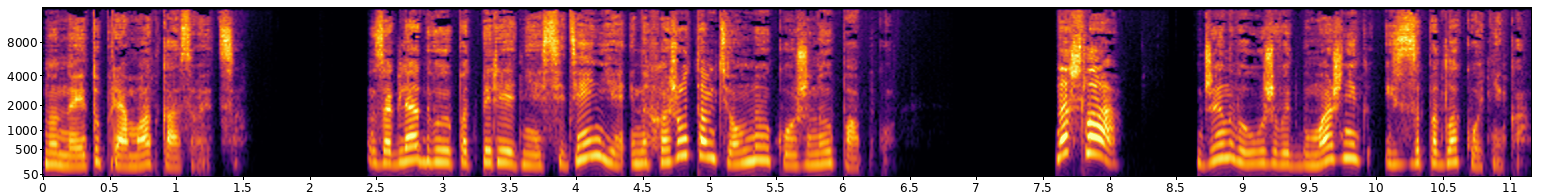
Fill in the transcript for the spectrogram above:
но Нейт упрямо отказывается. Заглядываю под переднее сиденье и нахожу там темную кожаную папку. «Нашла!» Джин выуживает бумажник из-за подлокотника.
